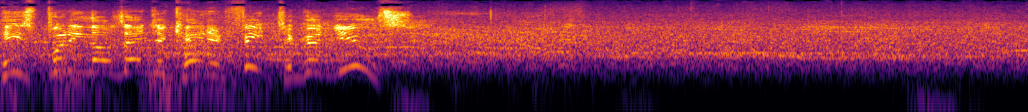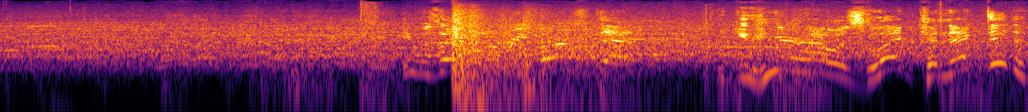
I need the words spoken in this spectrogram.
He's putting those educated feet to good use. He was able to reverse that. Did you hear how his leg connected?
